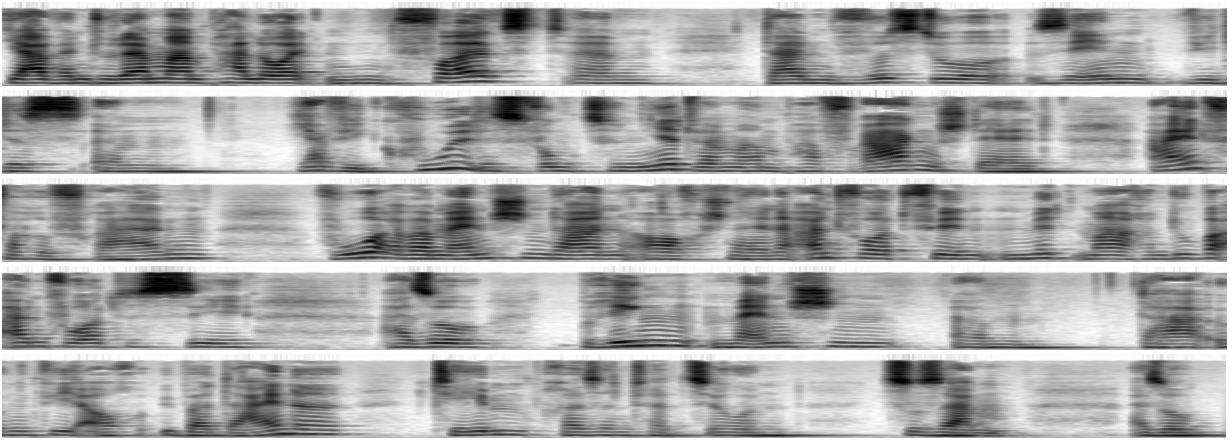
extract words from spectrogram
ja, wenn du da mal ein paar Leuten folgst, ähm, dann wirst du sehen, wie das, ähm, ja, wie cool das funktioniert, wenn man ein paar Fragen stellt. Einfache Fragen wo aber Menschen dann auch schnell eine Antwort finden, mitmachen, du beantwortest sie. Also bring Menschen ähm, da irgendwie auch über deine Themenpräsentation zusammen. Also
